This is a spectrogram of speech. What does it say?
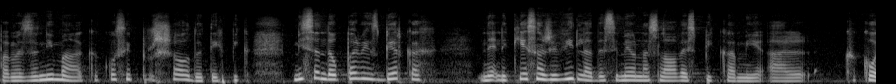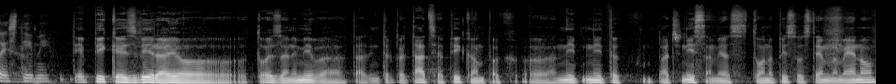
Pa me zanima, kako si prišel do teh pik. Mislim, da v prvih zbirkah, ne, nekje sem že videla, da si imel naslove s pikami. Kako je s temi? Ja, te pike izvirajo, to je zanimiva ta interpretacija pik, ampak uh, ni, ni tak, pač nisem jaz to napisal s tem namenom.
